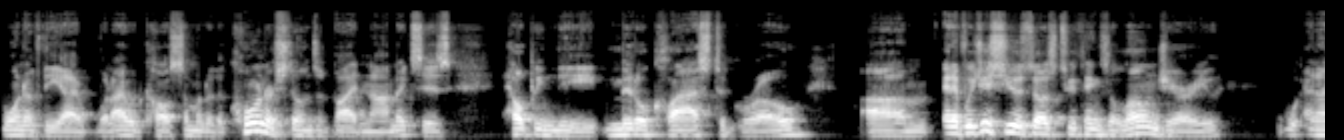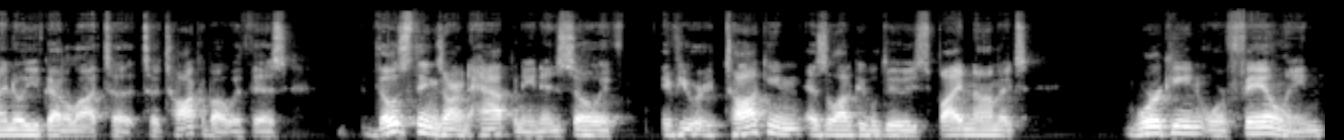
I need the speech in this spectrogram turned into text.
one of the uh, what I would call some of the cornerstones of Bidenomics is helping the middle class to grow. Um, and if we just use those two things alone, Jerry, and I know you've got a lot to to talk about with this, those things aren't happening. And so if if you were talking, as a lot of people do, is Bidenomics working or failing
